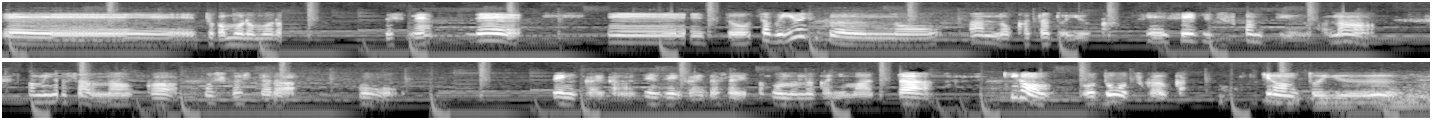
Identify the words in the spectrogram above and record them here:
えー、とかもろもろですね。で、えー、っと、多分、ゆうじくんのファンの方というか、先生術ファンっていうのかな、皆さんなんか、もしかしたら、もう、前回かな、前々回出された本の中にもあった、議論をどう使うか。議論という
